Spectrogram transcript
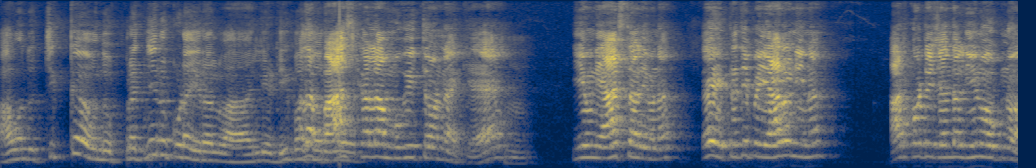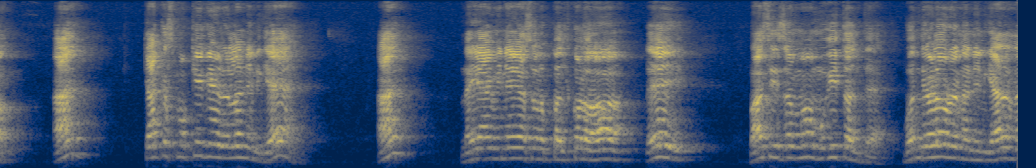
ಆ ಒಂದು ಚಿಕ್ಕ ಒಂದು ಪ್ರಜ್ಞೆನೂ ಕೂಡ ಇರಲ್ವಾ? ಇಲ್ಲಿ ಡಿ ಬಾಸ್ ಅಲ್ಲ ಅವ್ರು- ಬಾಸ್ಕಲ್ಲ ಮುಗೀತು ಅನ್ನಕ್ಕೆ. ಇವನ್ ಯಾರ್ ಸ್ಟಾರ್ ಇವನ? ಏಯ್ ಪ್ರದೀಪ ಯಾರ ನೀನು? ಆರ್ ಕೋಟಿ ಜನದಲ್ಲಿ ನೀನು ಒಬ್ನು ಆ? ಕ್ಯಾಕಸ್ ಮೊಕ್ಕಿಗೆ ಇರಲ್ಲ ನಿನಗೆ? ಆ? ನಯ ವಿನಯ ಸ್ವಲ್ಪ ಕಲ್ತ್ಕೊಳ್ಳೋ ಏಯ್ ಬಾಸಿಸಮ್ ಮುಗೀತಂತೆ. ಬಂದು ಹೇಳೋರಣ್ಣ ನಿನ್ಗೆ ಯಾರನ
